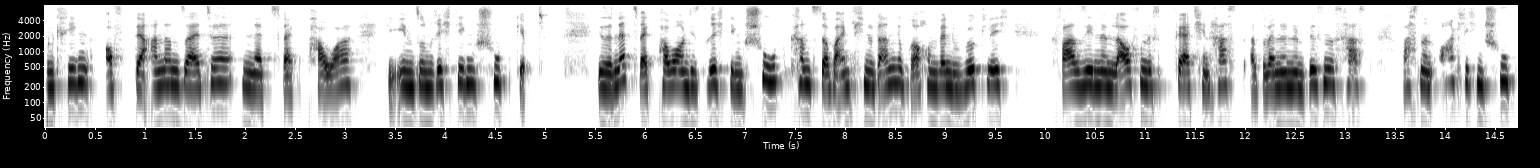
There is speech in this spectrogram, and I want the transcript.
und kriegen auf der anderen Seite Netzwerkpower, die ihnen so einen richtigen Schub gibt. Diese Netzwerkpower und diesen richtigen Schub kannst du aber eigentlich nur dann gebrauchen, wenn du wirklich quasi ein laufendes Pferdchen hast. Also wenn du ein Business hast, was einen ordentlichen Schub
